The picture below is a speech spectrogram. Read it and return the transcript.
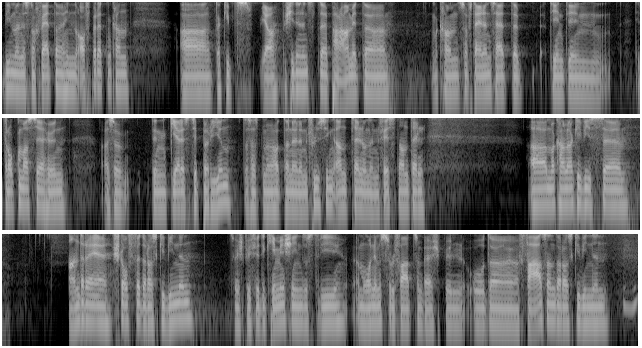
wie man es noch weiterhin aufbereiten kann. Äh, da gibt es ja, verschiedenste Parameter. Man kann es auf der einen Seite den, den, die Trockenmasse erhöhen, also den Gäres separieren. Das heißt, man hat dann einen flüssigen Anteil und einen festen Anteil. Äh, man kann auch gewisse andere Stoffe daraus gewinnen, zum Beispiel für die chemische Industrie, Ammoniumsulfat zum Beispiel, oder Fasern daraus gewinnen. Mhm.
